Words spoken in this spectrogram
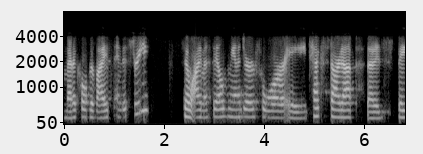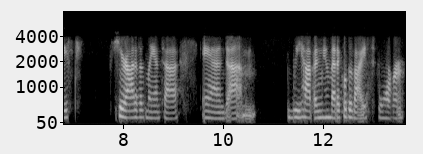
medical device industry. So I'm a sales manager for a tech startup that is based here out of Atlanta, and um, we have a new medical device for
